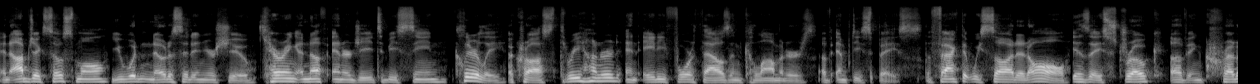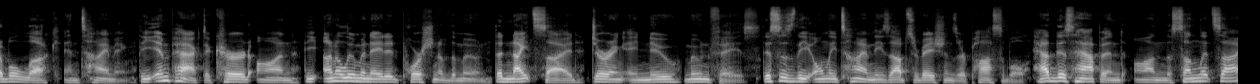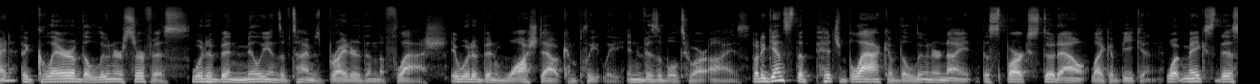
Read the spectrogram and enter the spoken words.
An object so small you wouldn't notice it in your shoe, carrying enough energy to be seen clearly across 384,000 kilometers of empty space space. The fact that we saw it at all is a stroke of incredible luck and timing. The impact occurred on the unilluminated portion of the moon, the night side during a new moon phase. This is the only time these observations are possible. Had this happened on the sunlit side, the glare of the lunar surface would have been millions of times brighter than the flash. It would have been washed out completely, invisible to our eyes. But against the pitch black of the lunar night, the spark stood out like a beacon. What makes this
